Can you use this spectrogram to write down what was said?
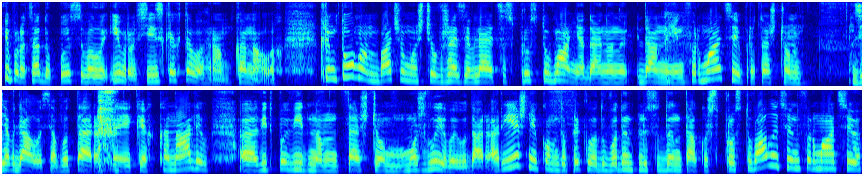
і про це дописували і в російських телеграм-каналах. Крім того, ми бачимо, що вже з'являється спростування даної інформації про те, що з'являлося в етерах деяких каналів. Е, Відповідно, те, що можливий удар Арєшніком, до прикладу, в 1 плюс 1 також спростували цю інформацію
